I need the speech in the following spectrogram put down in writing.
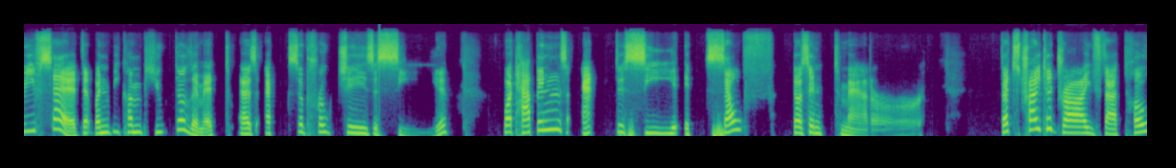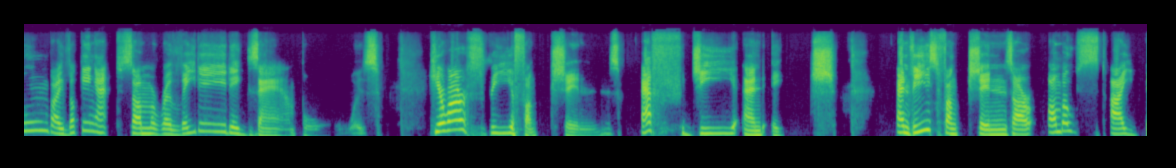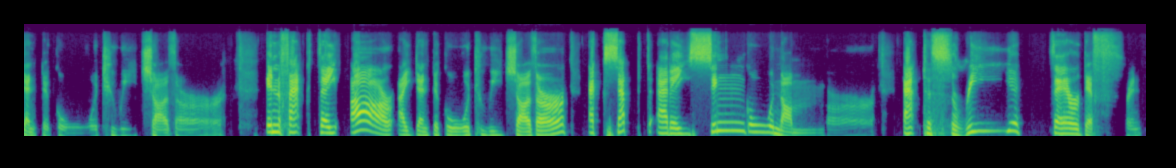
we've said that when we compute the limit as x approaches c, what happens at the c itself doesn't matter. Let's try to drive that home by looking at some related examples. Here are three functions, f, g, and h. And these functions are almost identical to each other. In fact, they are identical to each other, except at a single number. At three, they're different.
